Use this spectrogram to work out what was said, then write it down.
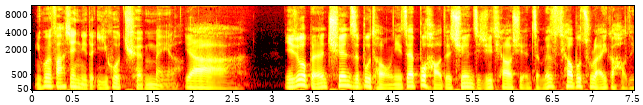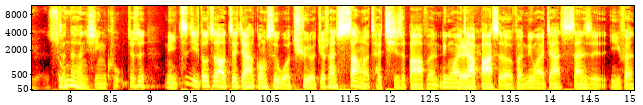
你会发现你的疑惑全没了呀。你如果本身圈子不同，你在不好的圈子去挑选，怎么挑不出来一个好的元素？真的很辛苦。就是你自己都知道，这家公司我去了，就算上了才七十八分，另外一家八十二分，另外一家三十一分，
